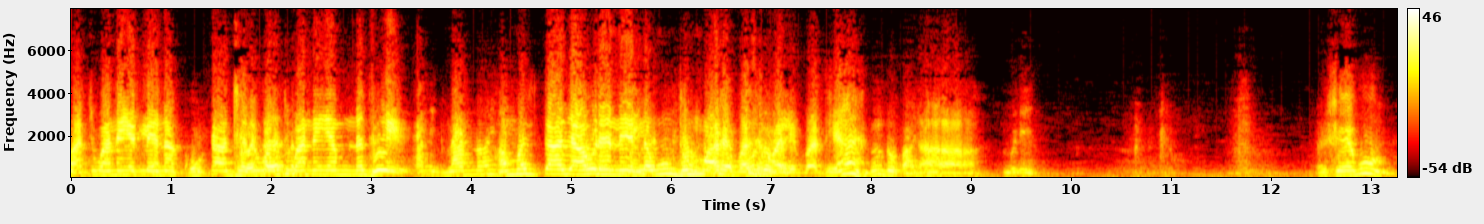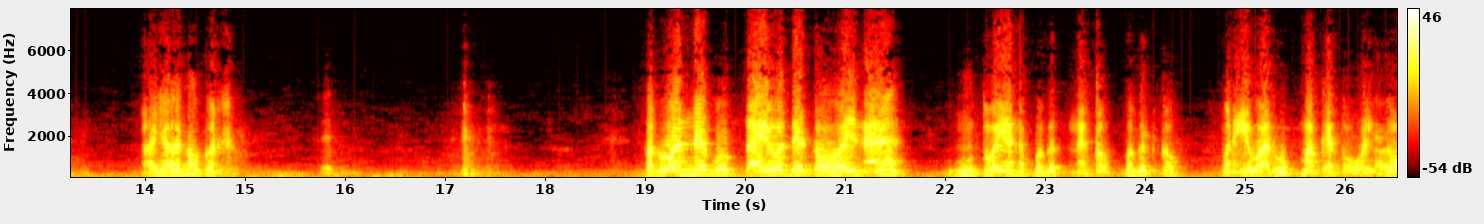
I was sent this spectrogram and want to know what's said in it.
વાંચવા નહીં એટલે એના ખોટા છે વાંચવા નહીં એમ નથી. સમજતા જ આવડે ને એટલે ઊંધું મારે પાછું માલી પાછી હે? ઊંધું હશે હું? અહીંયા ન કરશો. ભગવાન ને કોઈ ગાયો દેતો હોય ને હું તો એને ભગત ને કહું ભગત કહું પણ એવા રૂપમાં કેતો હોય તો.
